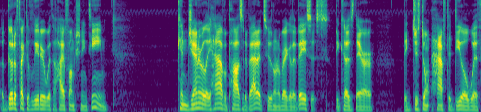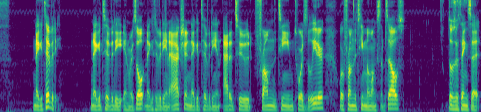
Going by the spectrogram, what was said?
a good, effective leader with a high functioning team can generally have a positive attitude on a regular basis because they're they just don't have to deal with negativity negativity in result negativity in action negativity in attitude from the team towards the leader or from the team amongst themselves those are things that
